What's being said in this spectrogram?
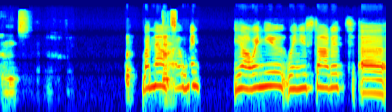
and but, but now uh, when yeah when you when you started uh,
